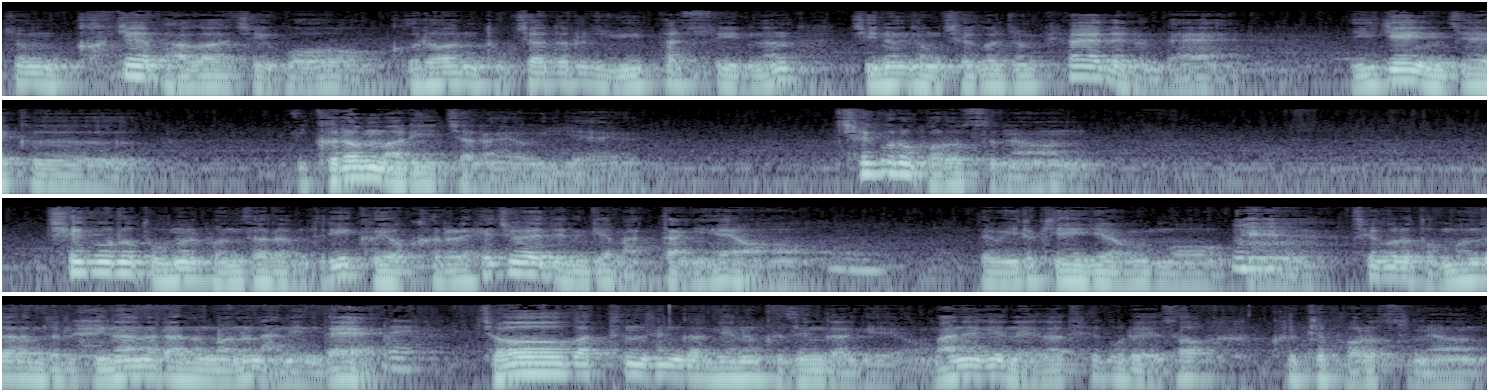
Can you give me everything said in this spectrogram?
좀 크게 봐가지고 그런 독자들을 유입할 수 있는 진흥 정책을 좀 펴야 되는데 이게 이제 그 그런 말이 있잖아요, 이게. 책으로 벌었으면 책으로 돈을 번 사람들이 그 역할을 해줘야 되는 게 마땅해요. 내가 이렇게 얘기하면 뭐, 그 책으로 돈 번 사람들을 비난을 하는 거는 아닌데, 네. 저 같은 생각에는 그 생각이에요. 만약에 내가 책으로 해서 그렇게 벌었으면,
